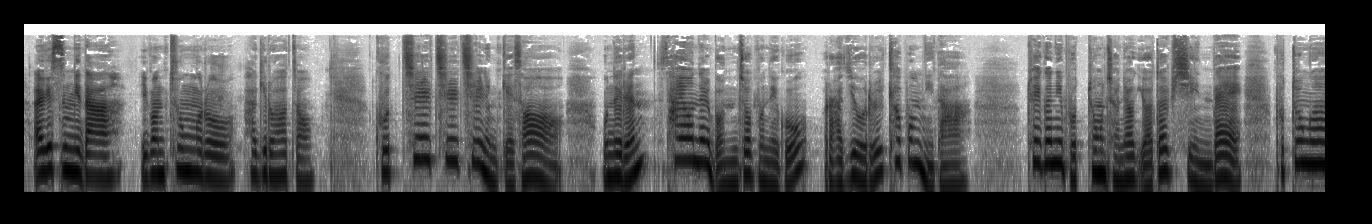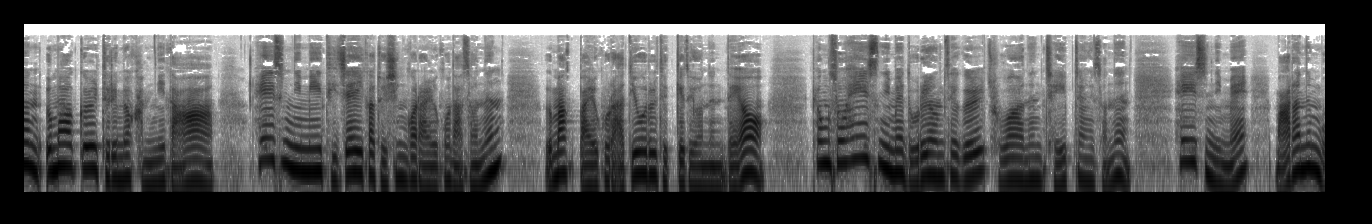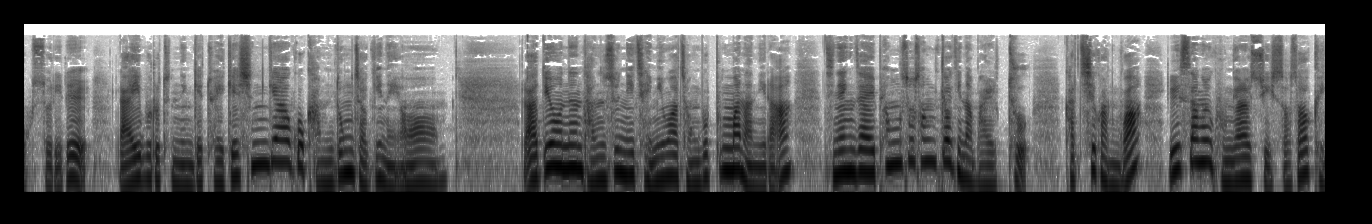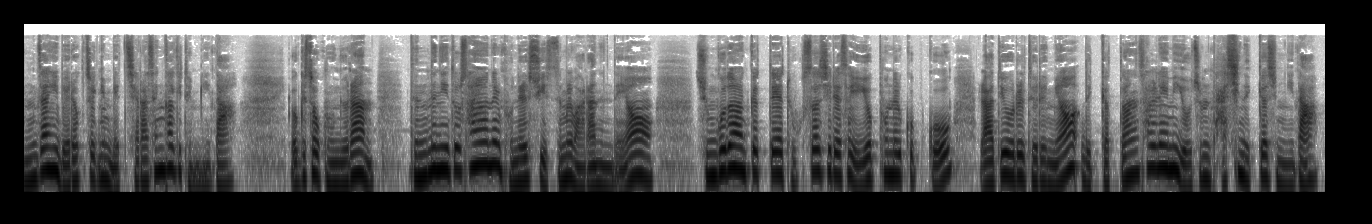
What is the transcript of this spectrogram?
알겠습니다. 이건 퉁으로 하기로 하죠. 9777님께서 오늘은 사연을 먼저 보내고 라디오를 켜봅니다. 퇴근이 보통 저녁 8시인데 보통은 음악을 들으며 갑니다. 헤이즈님이 DJ가 되신 걸 알고 나서는 음악 말고 라디오를 듣게 되었는데요. 평소 헤이즈님의 노래 음색을 좋아하는 제 입장에서는 헤이즈님의 말하는 목소리를 라이브로 듣는 게 되게 신기하고 감동적이네요. 라디오는 단순히 재미와 정보뿐만 아니라 진행자의 평소 성격이나 말투, 가치관과 일상을 공유할 수 있어서 굉장히 매력적인 매체라 생각이 됩니다. 여기서 공유란 든든히도 사연을 보낼 수 있음을 말하는데요. 중고등학교 때 독서실에서 이어폰을 꼽고 라디오를 들으며 느꼈던 설렘이 요즘 다시 느껴집니다.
